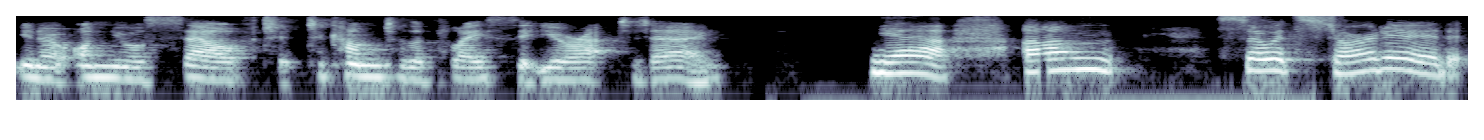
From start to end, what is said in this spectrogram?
you know, on yourself to, to come to the place that you're at today? Yeah. Um, so it started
